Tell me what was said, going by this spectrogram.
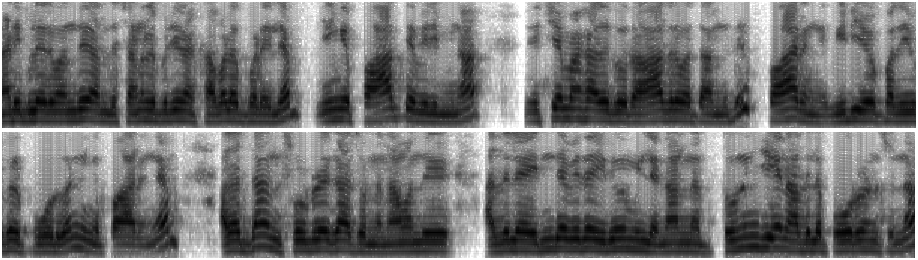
நடிப்பிலர் வந்து அந்த சேனலை பற்றி நான் கவலைப்படையில நீங்கள் பார்க்க விரும்பினா நிச்சயமாக அதுக்கு ஒரு ஆதரவை தந்துட்டு பாருங்க. வீடியோ பதிவுகள் போடுவேன் நீங்க பாருங்க. அதை தான் சொல்றதுக்காக சொன்னேன். நான் வந்து அதுல எந்த வித இதுவும் இல்லை. நான் துணிஞ்சு நான் அதுல போடுறேன்னு சொன்னா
